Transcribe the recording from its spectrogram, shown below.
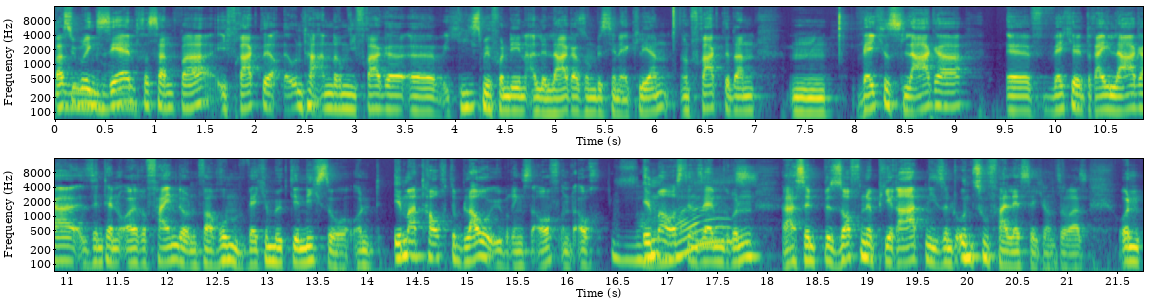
was so übrigens genau. sehr interessant war, ich fragte unter anderem die Frage, äh, ich ließ mir von denen alle Lager so ein bisschen erklären und fragte dann, mh, hm, welches Lager äh, welche drei Lager sind denn eure Feinde und warum? Welche mögt ihr nicht so? Und immer tauchte Blau übrigens auf und auch Was? immer aus denselben Gründen. Das sind besoffene Piraten, die sind unzuverlässig und sowas. Und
